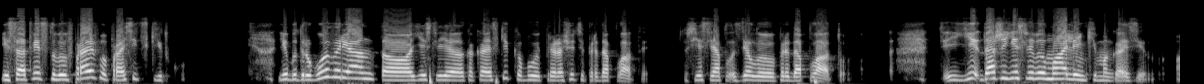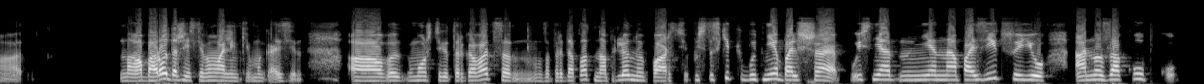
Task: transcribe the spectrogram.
и, соответственно, вы вправе попросить скидку. Либо другой вариант, а, если какая скидка будет при расчете предоплаты. То есть если я сделаю предоплату. Даже если вы маленький магазин, а, наоборот, даже если вы маленький магазин, а, вы можете торговаться за предоплату на определенную партию. Пусть эта скидка будет небольшая, пусть не, не на позицию, а на закупку.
